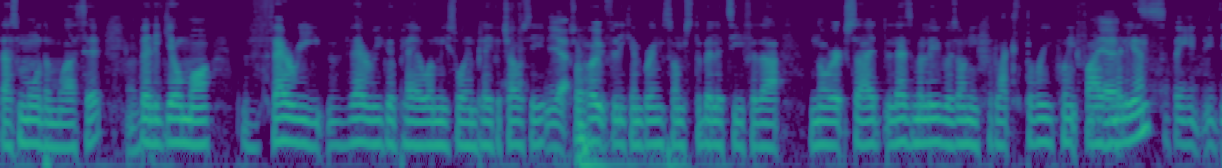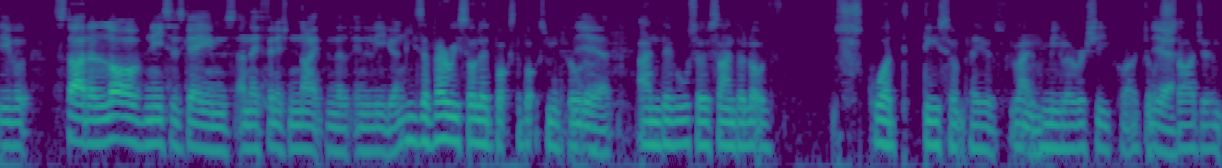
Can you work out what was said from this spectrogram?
that's more than worth it. Mhm. Billy Gilmour, very very good player when we saw him play for Chelsea. Yeah. So hopefully he can bring some stability for that Norwich side. Lees-Melou was only for like three point five yeah, million. I think he, he, he started a lot of Nice's games and they finished ninth in the in Ligue 1. He's a very solid box to box midfielder. Yeah. And they've also signed a lot of squad decent players like Mm. Milot Rashica, Josh Yeah. Sargent,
